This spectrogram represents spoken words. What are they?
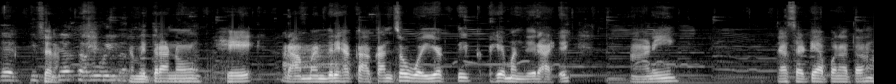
चला. मित्रांनो हे राम मंदिर ह्या काकांचं वैयक्तिक हे मंदिर आहे. आणि त्यासाठी आपण आता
